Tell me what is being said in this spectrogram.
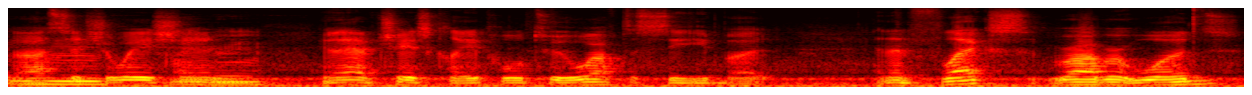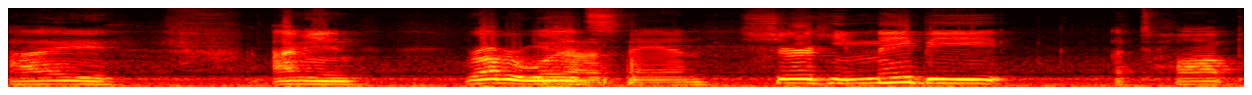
uh, Mhm, situation. You know, they have Chase Claypool too. We'll have to see. But and then flex Robert Woods. I, I mean, Robert You're not a Woods. fan. Sure, he may be a top.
